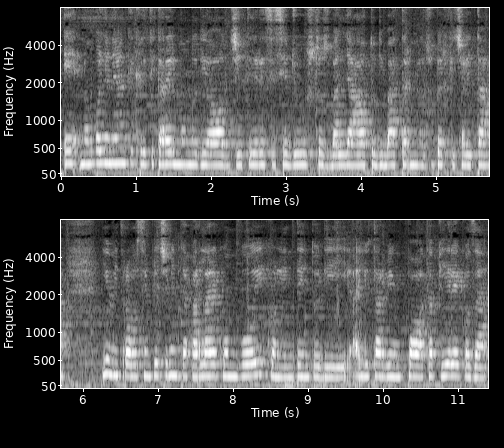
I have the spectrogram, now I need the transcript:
E non voglio neanche criticare il mondo di oggi, dire se sia giusto sbagliato, dibattere nella superficialità. Io mi trovo semplicemente a parlare con voi con l'intento di aiutarvi un po' a capire cosa,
